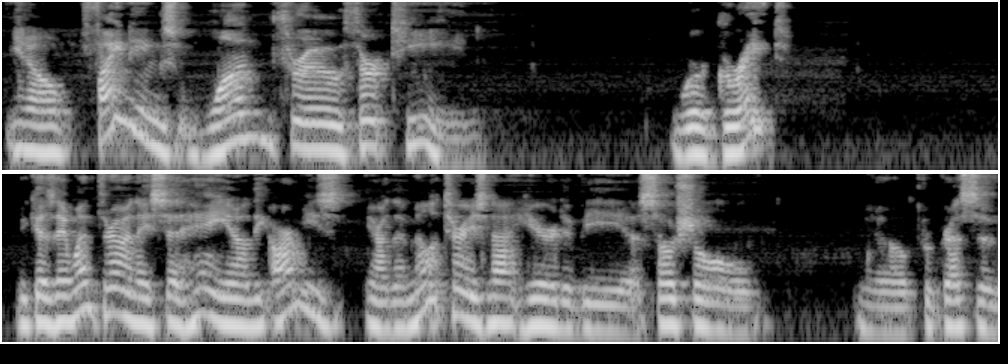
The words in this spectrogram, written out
you know, findings 1 through 13 were great because they went through and they said, hey, you know, the army's, you know, the military's not here to be a social, you know, progressive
